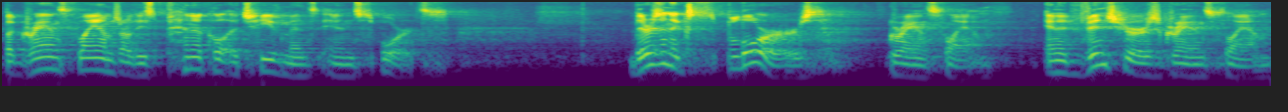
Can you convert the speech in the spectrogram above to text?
But Grand Slams are these pinnacle achievements in sports. There's an explorer's Grand Slam, an adventurer's Grand Slam.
